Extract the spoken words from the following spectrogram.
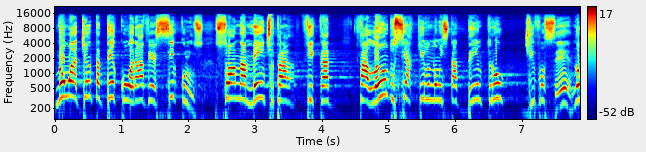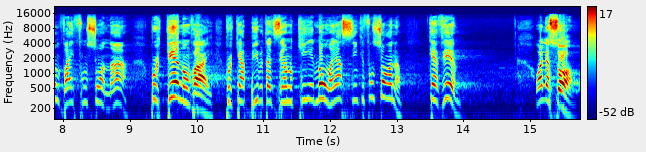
Não adianta decorar versículos só na mente para ficar falando se aquilo não está dentro de você. Não vai funcionar. Por que não vai? Porque a Bíblia está dizendo que não é assim que funciona. Quer ver? Olha só.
